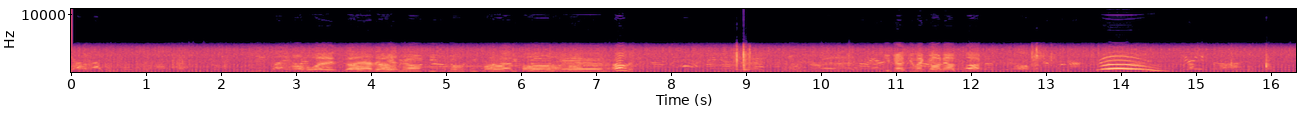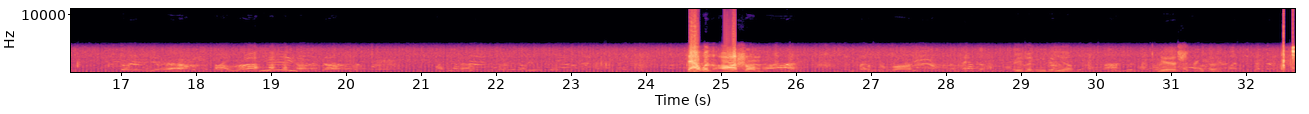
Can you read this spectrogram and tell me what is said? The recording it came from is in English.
All the way. Go. I haven't go. yet, no. Keep it going, keep it Come on, going, keep it going, pull, pull. and hold it. You guys can let go now, it's locked. Woo! Yeah. All right. That was awesome. Are you taking video? Yes. Okay.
